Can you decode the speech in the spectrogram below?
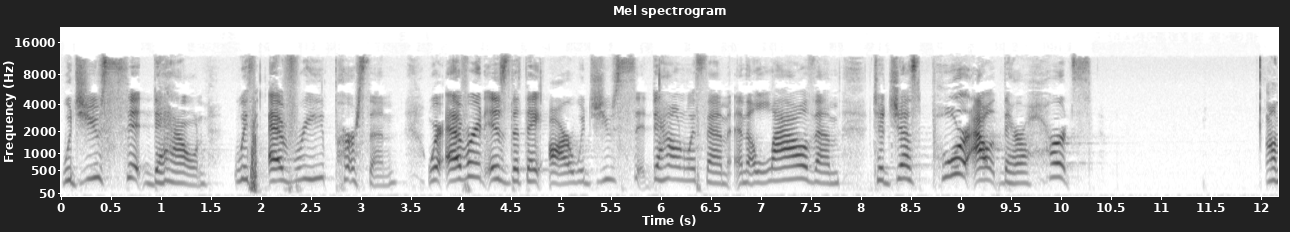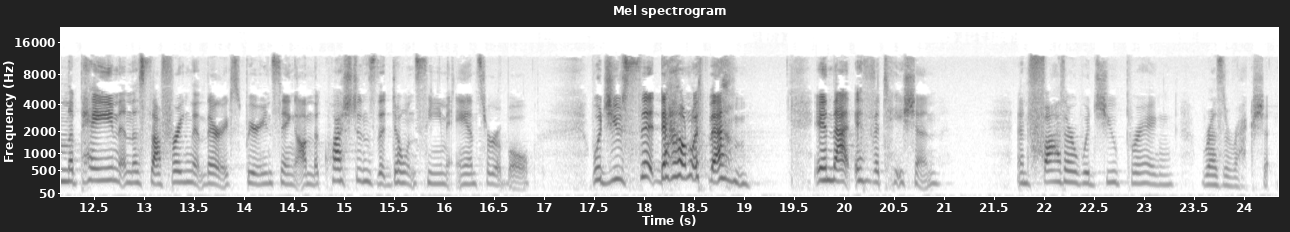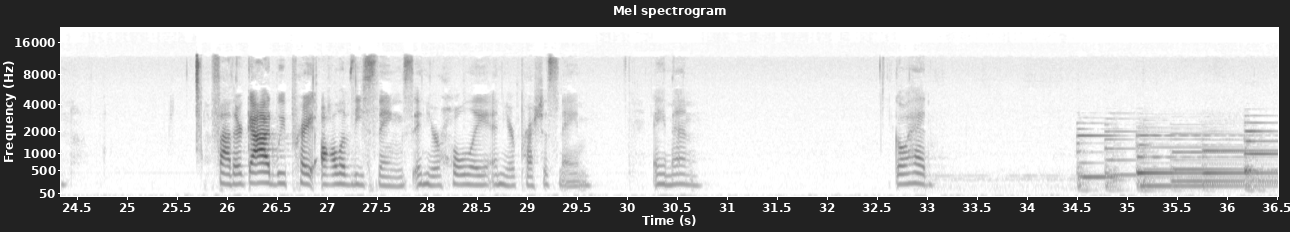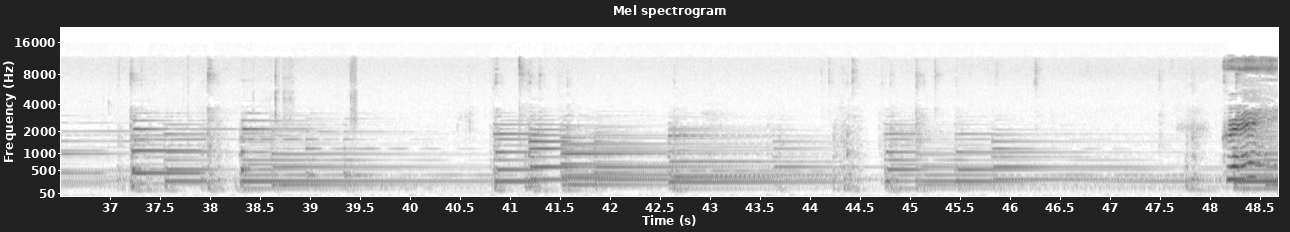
would you sit down with every person, wherever it is that they are, would you sit down with them and allow them to just pour out their hearts on the pain and the suffering that they're experiencing, on the questions that don't seem answerable? Would you sit down with them in that invitation? And Father, would you bring resurrection? Father God, we pray all of these things in your holy and your precious name. Amen. Go ahead. Great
